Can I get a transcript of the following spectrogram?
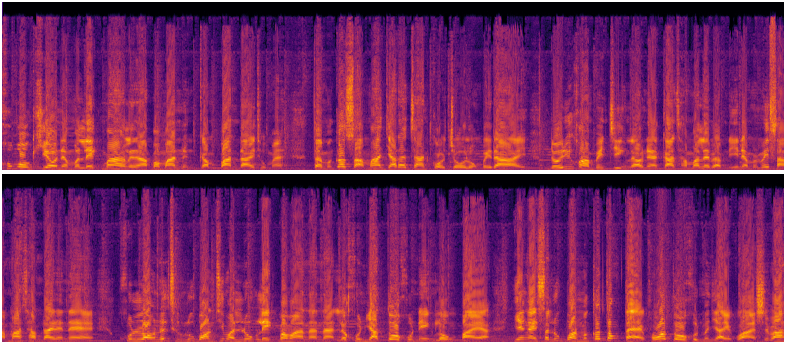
โคโมงเคียวเนี่ยมันเล็กมากเลยนะประมาณ 1กำปั้นได้ถูกไหมแต่มันก็สามารถยัดอาจารย์โกโจลงไปได้ โดยที่ความเป็นจริงแล้วเนี่ยการทำอะไรแบบนี้เนี่ยมันไม่สามารถทำได้แน่ๆคุณลองนึกถึงลูกบอลที่มันลูกเล็กประมาณนั้นนะแล้วคุณยัดตัวคุณเองลงไปอะยังไงซะลูกบอลมันก็ต้องแตกเพราะว่าตัวคุณมันใหญ่กว่าใช่ปะ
